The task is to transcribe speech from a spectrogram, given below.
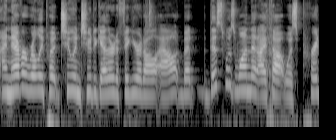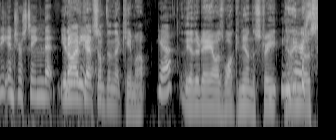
I never really put two and two together to figure it all out. But this was one that I thought was pretty interesting. That you know, maybe- I've got something that came up yeah. the other day. I was walking down the street and I Yours.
